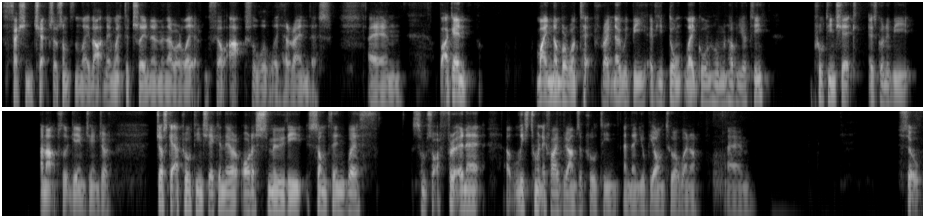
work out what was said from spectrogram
fish and chips or something like that, and then went to training an hour later and felt absolutely horrendous. Um, but again, my number one tip right now would be if you don't like going home and having your tea, protein shake is going to be an absolute game changer. Just get a protein shake in there or a smoothie, something with some sort of fruit in it, at least 25 grams of protein, and then you'll be on to a winner. Um, so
